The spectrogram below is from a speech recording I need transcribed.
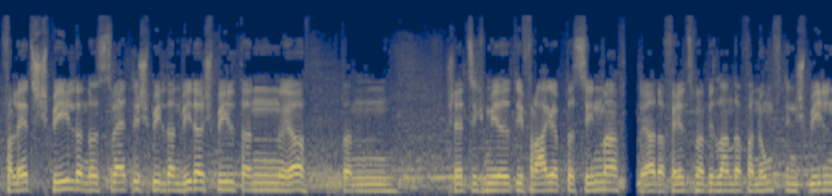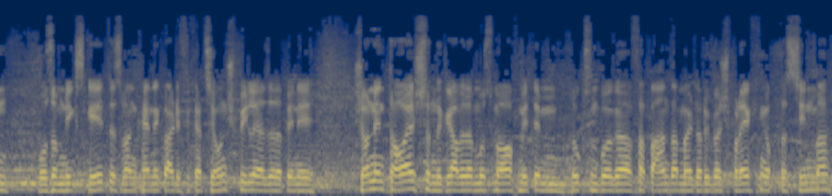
verletzt spielt und das zweite Spiel dann wieder spielt, dann, ja, dann stellt sich mir die Frage, ob das Sinn macht. Ja, da fehlt es mir ein bisschen an der Vernunft in Spielen, wo es um nichts geht. Das waren keine Qualifikationsspiele, also da bin ich schon enttäuscht und ich glaube, da muss man auch mit dem Luxemburger Verband einmal darüber sprechen, ob das Sinn macht.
